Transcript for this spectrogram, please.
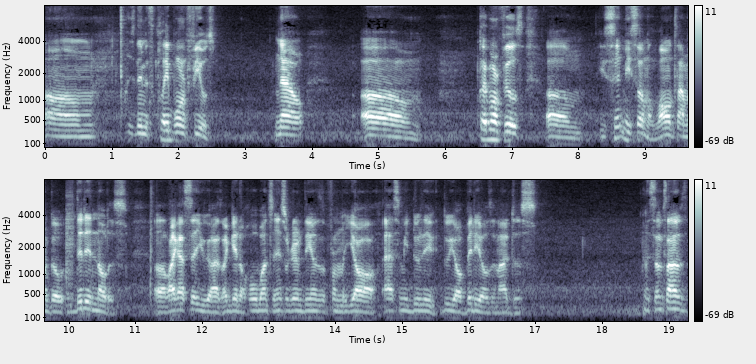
Um, his name is Clayborne Fields. Now, um, Clayborne Fields, um, he sent me something a long time ago. Didn't notice. Uh, like I said, you guys, I get a whole bunch of Instagram DMs from y'all asking me do they do y'all videos, and I just and sometimes,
